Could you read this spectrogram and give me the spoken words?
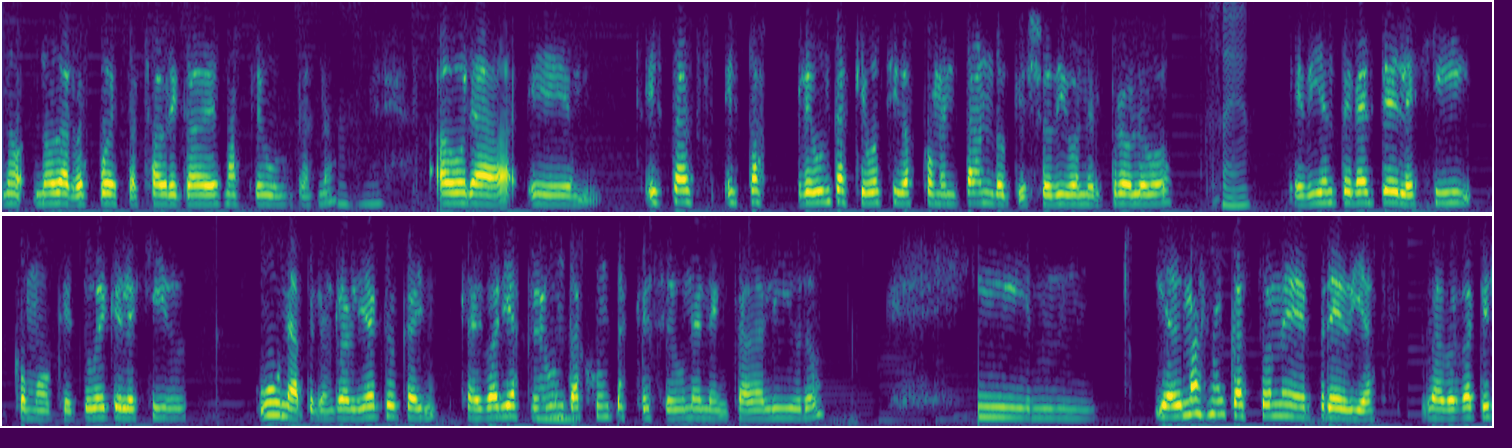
no, no da respuestas, abre cada vez más preguntas, ¿no? Ahora, eh, estas, estas preguntas que vos ibas comentando, que yo digo en el prólogo, Sí. evidentemente elegí como que tuve que elegir una, pero en realidad creo que hay, que hay varias preguntas juntas que se unen en cada libro. Y, mm, y además nunca son eh, previas. La verdad que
